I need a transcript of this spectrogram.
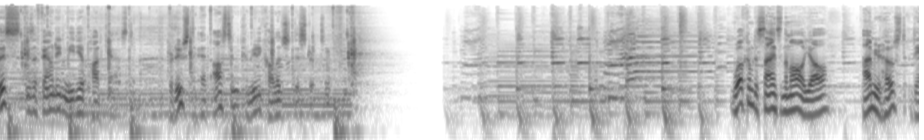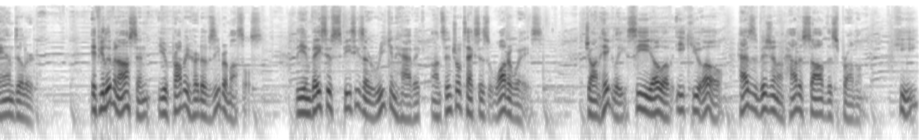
This is a Founding Media podcast, produced at Austin Community College District. Welcome to Science in the Mall, y'all. I'm your host, Dan Dillard. If you live in Austin, you've probably heard of zebra mussels. The invasive species are wreaking havoc on Central Texas waterways. John Higley, CEO of EQO, has a vision on how to solve this problem. He,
